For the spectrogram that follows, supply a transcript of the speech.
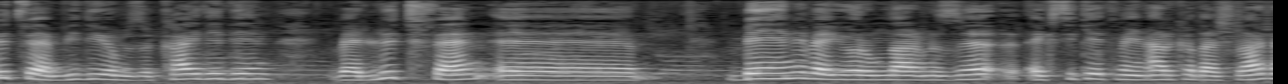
Lütfen videomuzu kaydedin ve lütfen e, beğeni ve yorumlarınızı eksik etmeyin arkadaşlar.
